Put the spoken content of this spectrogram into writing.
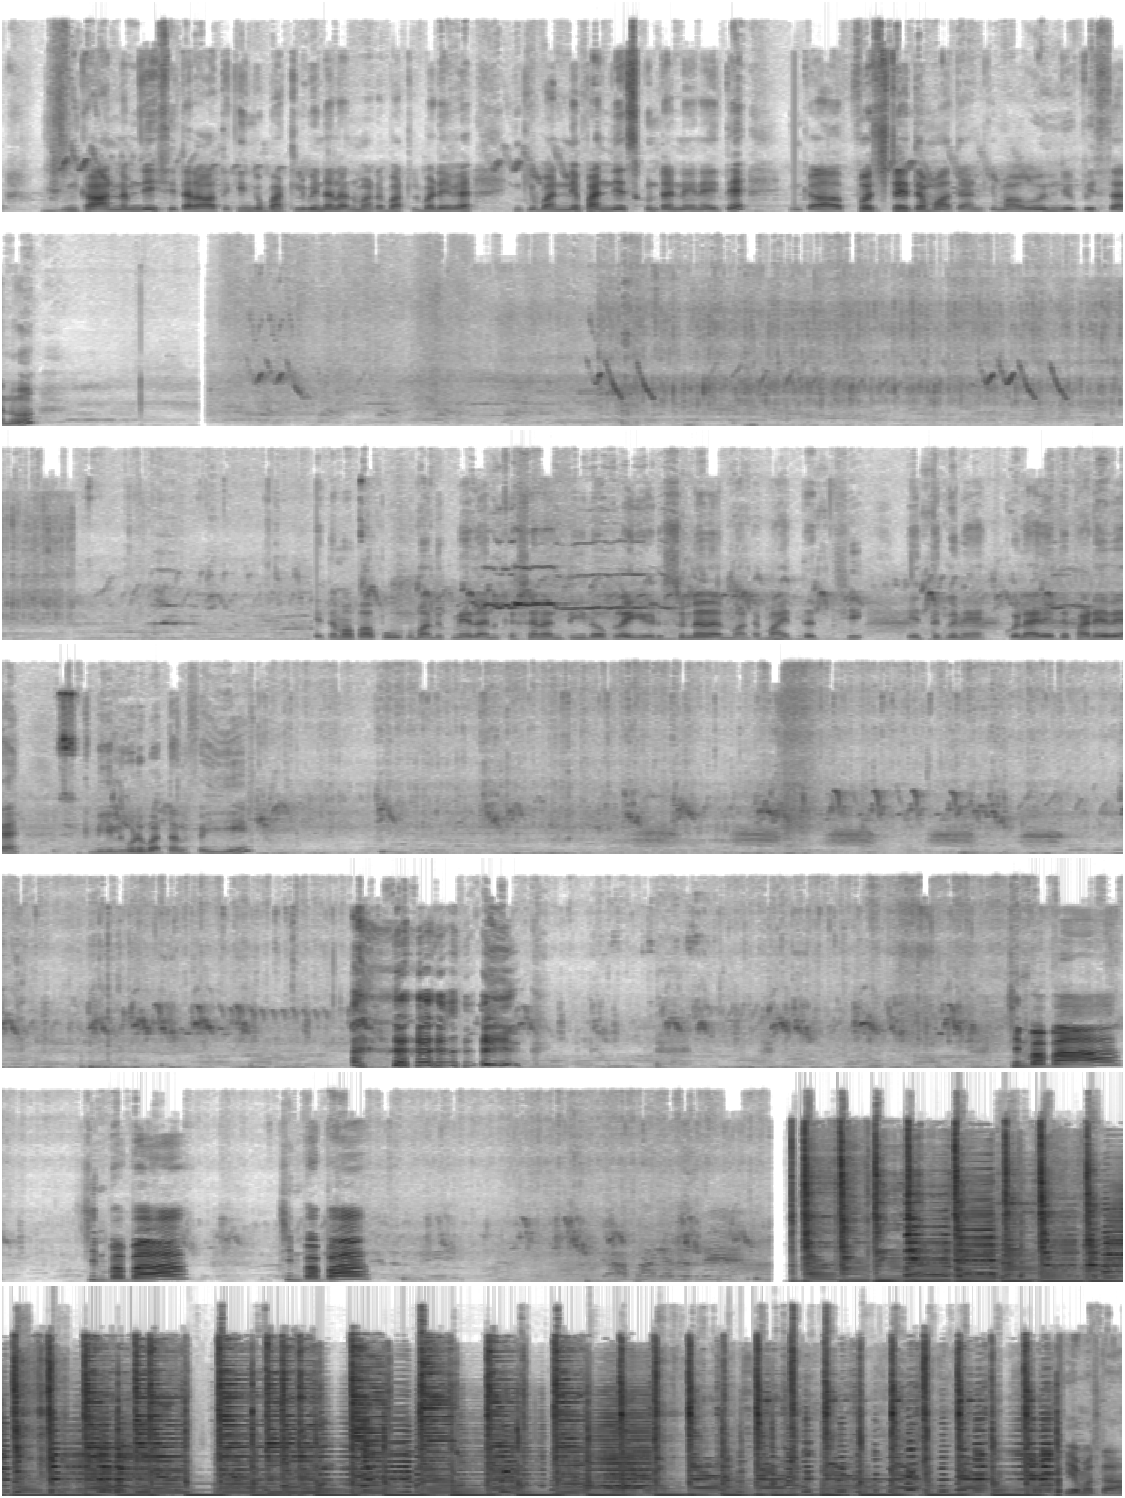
ఇంకా అన్నం చేసి తర్వాతకి ఇంకా బట్టలు పిండాలన్నమాట. బట్టలు పడేవే. ఇంక ఇవన్నీ పని చేసుకుంటాను నేనైతే. ఇంకా ఫస్ట్ అయితే మాత్రానికి మా ఊరిని చూపిస్తాను. అయితే మా పాప ఊకు పండుకునేదానికి ఈ లోపల ఏడుస్తున్నది అనమాట మా ఎత్త వచ్చి ఎత్తుకునే. కుళాయిలు అయితే పడేవే. నీళ్ళు కూడా బట్టలు పోయి. చిన్న పాపా? చిన్న పాపా? చిన్న పాపా? ఏమత్తా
